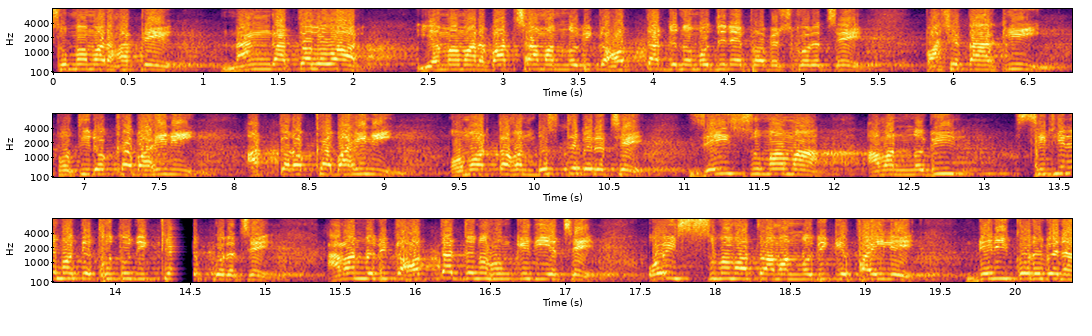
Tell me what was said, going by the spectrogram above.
সুমামার হাতে নাঙ্গা তলোয়ার। ইয়ামামার বাচ্চা আমার নবীকে হত্যার জন্য মদিনায় প্রবেশ করেছে। পাশে তার কি? প্রতিরক্ষা বাহিনী, আত্মরক্ষা বাহিনী। ওমর তখন বুঝতে পেরেছে, যেই সুমামা আমার নবীর সিটির মধ্যে থুতু নিক্ষেপ করেছে, আমার নবীকে হত্যার জন্য হুমকি দিয়েছে, ওই সুমামা তো আমার নবীকে পাইলে দেরি করবে না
